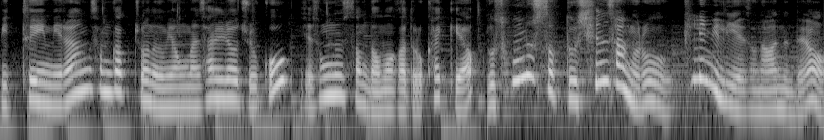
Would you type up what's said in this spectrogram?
밑트임이랑 삼각존 음영만 살려주고 이제 속눈썹 넘어가도록 할게요. 이거 속눈썹도 신상으로 필리밀리에서 나왔는데요.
